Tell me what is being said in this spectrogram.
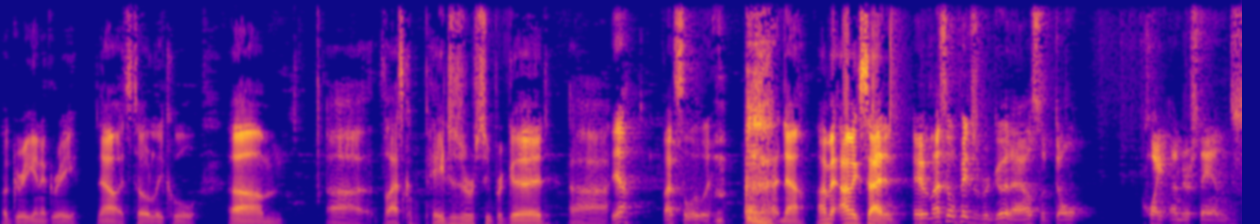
agree and agree. No, it's totally cool. Um, uh, the last couple pages are super good. Uh, Yeah, absolutely. no, I'm I'm excited. didn't, last couple pages were good. I also don't quite understand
